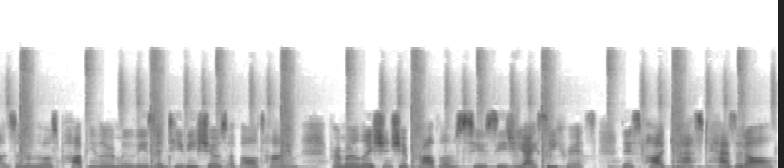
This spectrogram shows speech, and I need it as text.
on some of the most popular movies and TV shows of all time. From relationship problems to CGI secrets, this podcast has it all.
